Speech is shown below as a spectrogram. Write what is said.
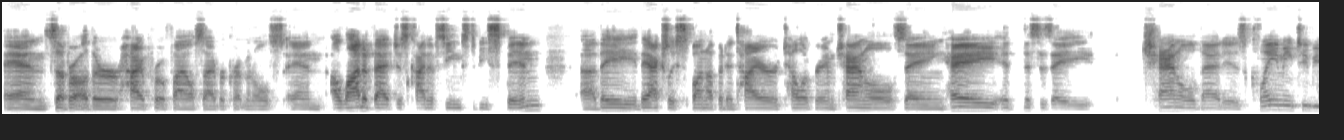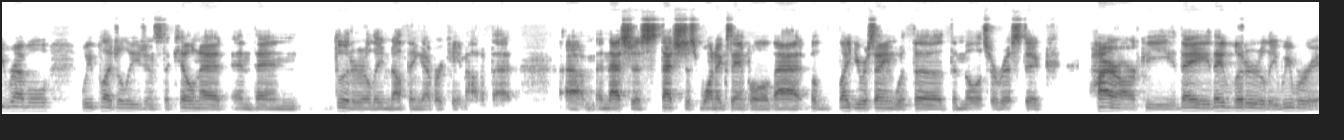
and several other high profile cyber criminals, and a lot of that just kind of seems to be spin. Uh, they they actually spun up an entire Telegram channel saying, "Hey, it, this is a channel that is claiming to be REvil. We pledge allegiance to Killnet," and then literally nothing ever came out of that. Um, and that's just that's just one example of that. But like you were saying with the the militaristic hierarchy, they they literally we were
